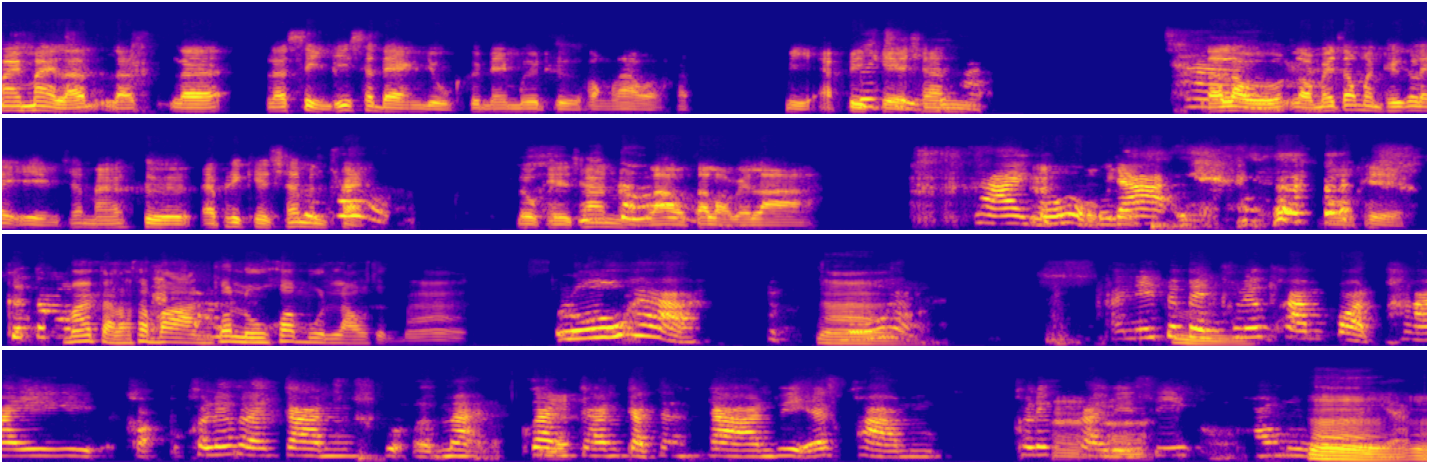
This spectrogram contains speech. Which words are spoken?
ไม่ไม่แล้วแล้วแล้วแล้วสิ่งที่แสดงอยู่คือในมือถือของเราอะครับ มีแอปพลิเคชันมือถือค่ะใช่แล้วเราค่ะเราไม่ต้องบันทึกอะไรเองใช่ไหมคือแอปพลิเคชันมัน track โลเคชันของเราตลอดเวลา ใช่โกหกไม่ได้โอเคคือต้องไม่แต่รัฐบาลก็รู้ข้อมูลเราถึงมากรู้ค่ะอ่ารู้ค่ะอันนี้จะเป็นอืมเขาเรียกความปลอดภัยเขาเขาเรียกอะไรการเอ่อมาการการจัดการ vs ความเขาเรียกอ่า privacy ของข้อมูลเออะไรอเงี้ยเออ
